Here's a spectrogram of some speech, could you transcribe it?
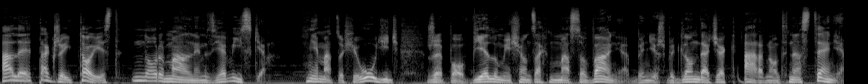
Ale także i to jest normalnym zjawiskiem. Nie ma co się łudzić, że po wielu miesiącach masowania będziesz wyglądać jak Arnold na scenie.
